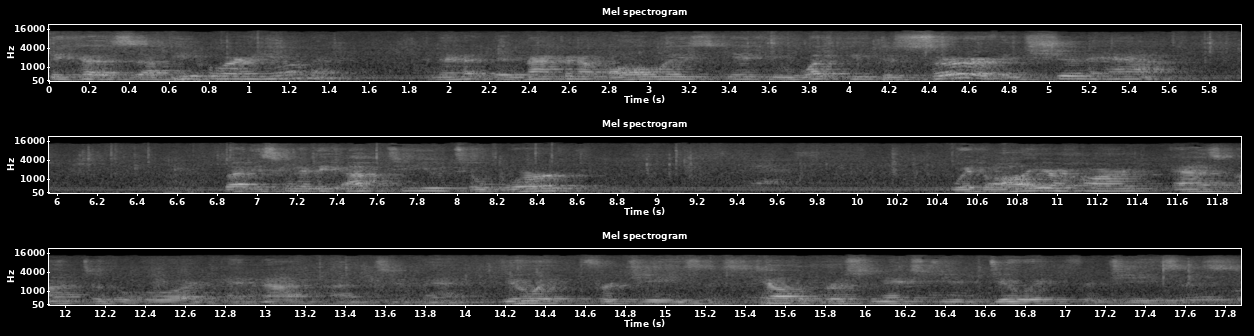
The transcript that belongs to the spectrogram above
Because uh, people are human, and they're, they're not going to always give you what you deserve and should have. But it's going to be up to you to work with all your heart as unto the Lord and not unto men. Do it for Jesus. Tell the person next to you, do it for Jesus.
